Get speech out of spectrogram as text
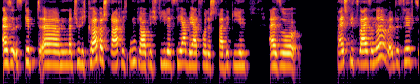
also es gibt ähm, natürlich körpersprachlich unglaublich viele sehr wertvolle Strategien. Also beispielsweise, ne, das hilft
